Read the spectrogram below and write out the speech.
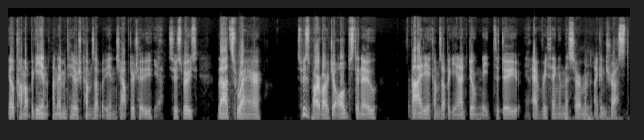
it'll come up again, and imitators comes up in chapter two. Yeah. So I suppose that's where I suppose it's part of our jobs to know that idea comes up again. I don't need to do Yeah. everything in this sermon. I can trust,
